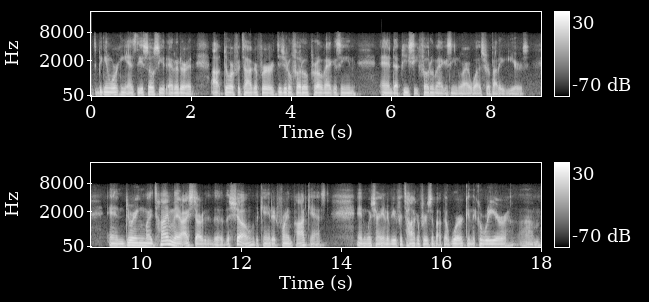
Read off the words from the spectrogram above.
to begin working as the associate editor at Outdoor Photographer, Digital Photo Pro magazine, and a PC Photo magazine where I was for about eight years. And during my time there, I started the, the show, the Candid Frame podcast, in which I interview photographers about their work and the career. Um,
